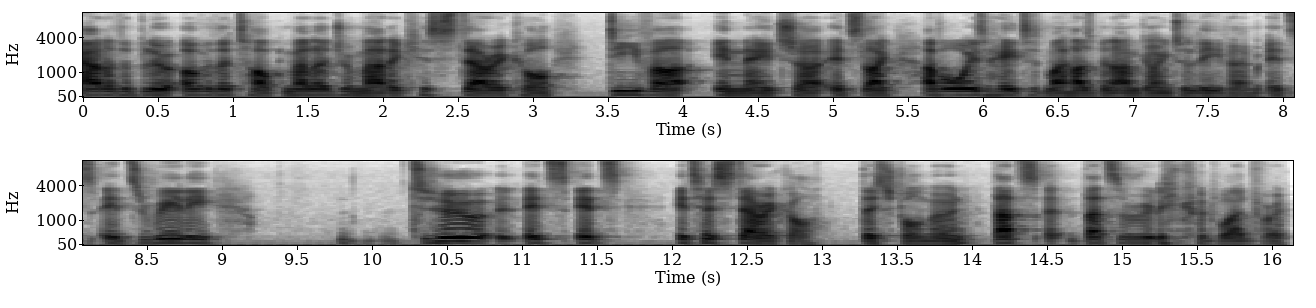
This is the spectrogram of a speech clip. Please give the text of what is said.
out of the blue, over the top, melodramatic, hysterical, diva in nature. It's like, I've always hated my husband, I'm going to leave him. It's, it's really too, it's, it's, it's hysterical this full moon. That's that's a really good word for it.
